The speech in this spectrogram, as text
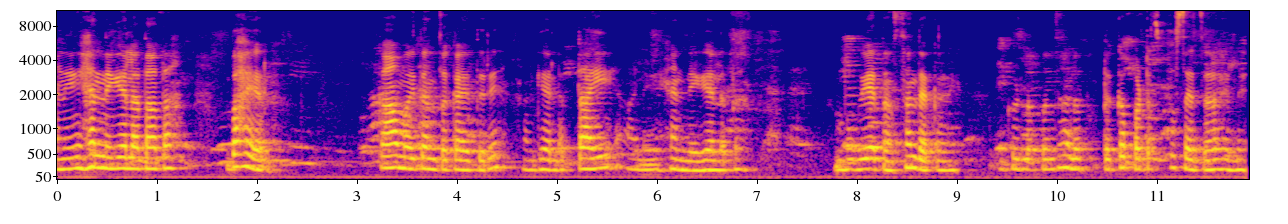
आणि ह्यांनी गेला तर आता बाहेर. काम आहे त्यांचं काहीतरी. गेला ताई आणि ह्यांनी गेला तर बघू येतात संध्याकाळी. इकडलं पण झालं फक्त कपाटच पुसायचं राहिलंय.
